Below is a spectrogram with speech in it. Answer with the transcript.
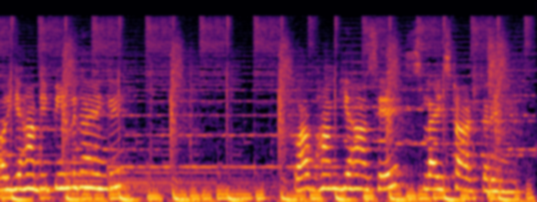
और यहाँ भी पिन लगाएँगे। तो अब हम यहाँ से सिलाई स्टार्ट करेंगे।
